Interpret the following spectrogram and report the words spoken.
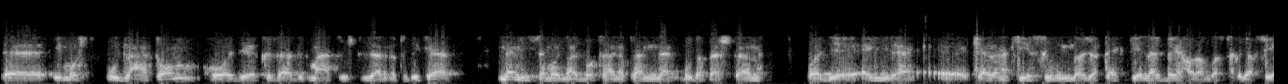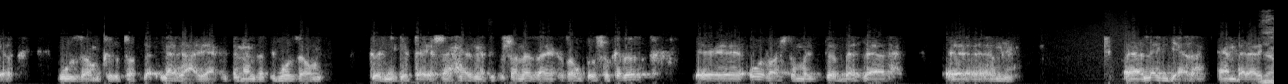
Eh, én most úgy látom, hogy közeledik március 15-e, nem hiszem, hogy nagy botrányok lennének Budapesten, eh, ennyire eh, kellene készülni, hogy a tech tényleg beharangozták, hogy a fél múzeum körül ott le- lezárják, hogy a Nemzeti Múzeum környékét teljesen hermetikusan lezárják az autósok előtt. Olvastam, hogy több ezer lengyel ember Ja,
